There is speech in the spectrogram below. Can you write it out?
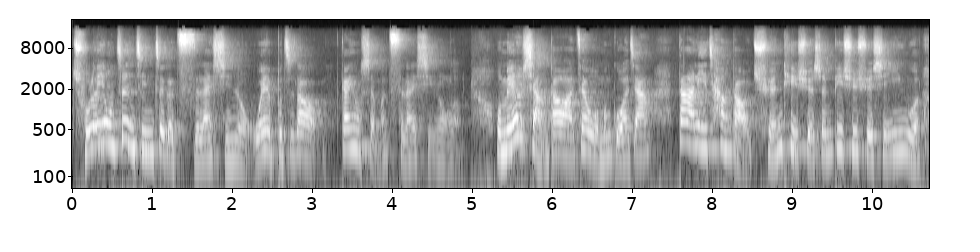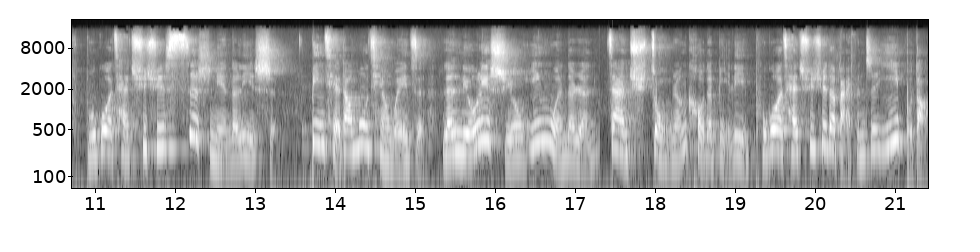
除了用“震惊”这个词来形容，我也不知道该用什么词来形容了。我没有想到啊，在我们国家大力倡导全体学生必须学习英文，不过才区区四十年的历史，并且到目前为止，能流利使用英文的人占总人口的比例，不过才区区的百分之一不到。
